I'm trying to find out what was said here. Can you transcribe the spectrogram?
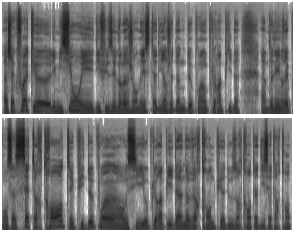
à chaque fois que l'émission est diffusée dans la journée, c'est-à-dire je donne deux points au plus rapide à me donner une réponse à 7h30 et puis deux points aussi au plus rapide à 9h30, puis à 12h30, à 17h30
